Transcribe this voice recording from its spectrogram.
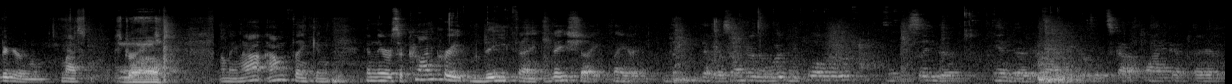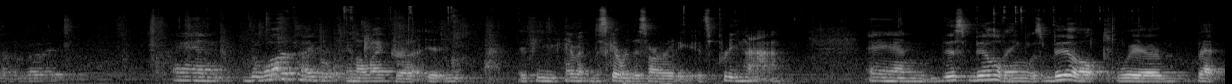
bigger than my stretch. Wow. I mean, I, I'm thinking, and there's a concrete V thing, V shape there that was under the wooden floor. You can see the end of it down here. It's got a plank up there above it. And the water table in Electra, it, if you haven't discovered this already, it's pretty high. And this building was built with that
